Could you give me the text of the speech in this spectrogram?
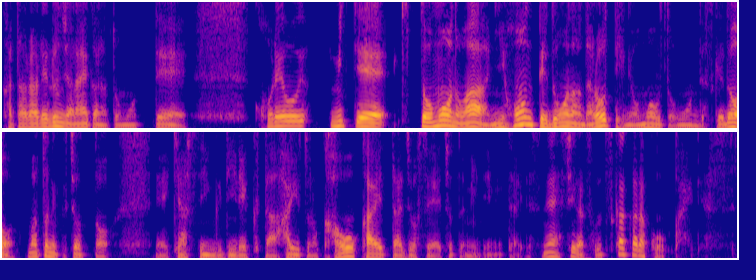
語られるんじゃないかなと思って、これを見てきっと思うのは、日本ってどうなんだろうっていうふうに思うと思うんですけど、まあ、とにかくちょっと、えー、キャスティングディレクター、ハリウッドの顔を変えた女性、ちょっと見てみたいですね。4月2日から公開です。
